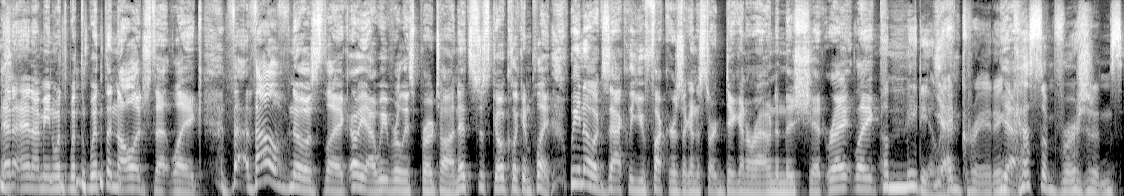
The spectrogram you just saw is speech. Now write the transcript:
and, and I mean with, with with the knowledge that like Va- Valve knows like oh yeah we released Proton it's just go click and play we know exactly you fuckers are gonna start digging around in this shit right like Immediately. and creating Yeah. custom versions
